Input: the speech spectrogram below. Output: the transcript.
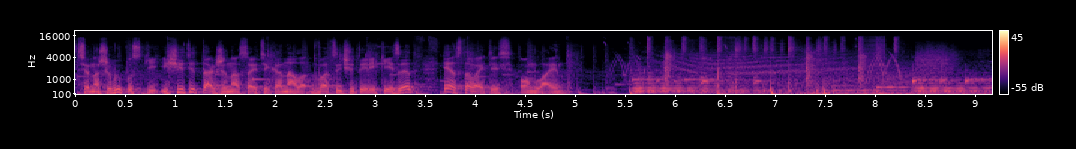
Все наши выпуски ищите также на сайте канала 24KZ и оставайтесь онлайн. Thank you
